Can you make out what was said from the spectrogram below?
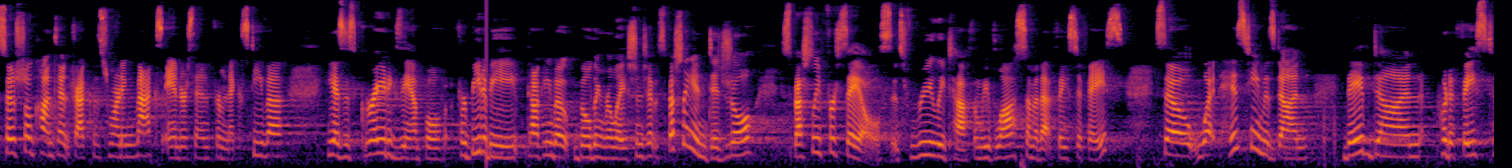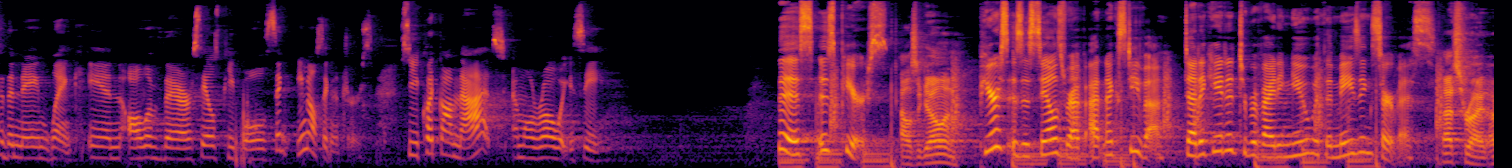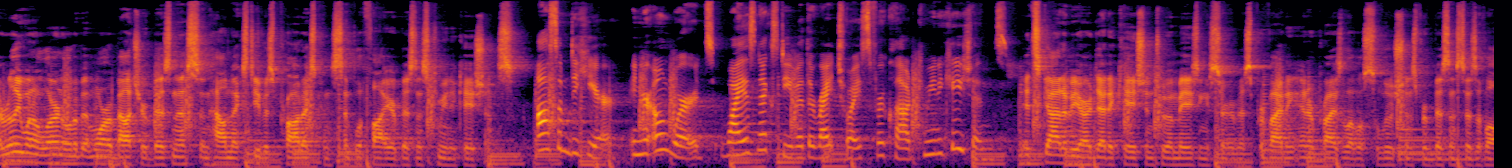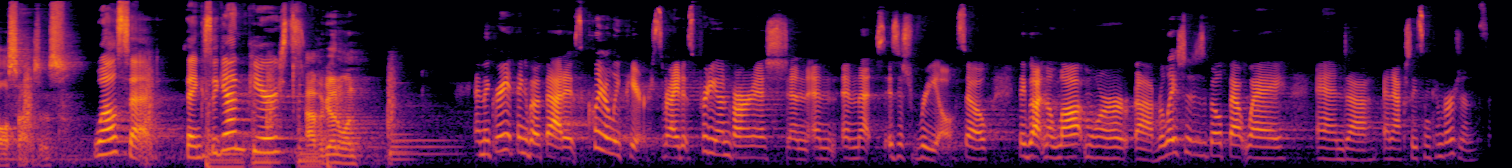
social content track this morning, Max Anderson from Nextiva. He has this great example for B2B, talking about building relationships, especially in digital, especially for sales. It's really tough, and we've lost some of that face-to-face. -face. So what his team has done, they've done put a face to the name link in all of their salespeople's email signatures. So you click on that, and we'll roll what you see. This is Pierce. How's it going? Pierce is a sales rep at Nextiva, dedicated to providing you with amazing service. That's right. I really want to learn a little bit more about your business and how Nextiva's products can simplify your business communications. Awesome to hear. In your own words, why is Nextiva the right choice for cloud communications? It's got to be our dedication to amazing service, providing enterprise level solutions for businesses of all sizes. Well said. Thanks again, Pierce. Have a good one. And the great thing about that is clearly Pierce, right? It's pretty unvarnished and, and, and that's, it's just real. So they've gotten a lot more uh, relationships built that way and, uh, and actually some conversions.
